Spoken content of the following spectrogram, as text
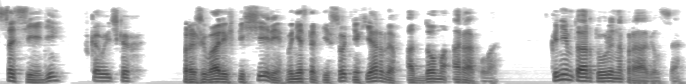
Соседи, в кавычках, проживали в пещере в нескольких сотнях ярдов от дома Оракула. К ним-то Артур и направился.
